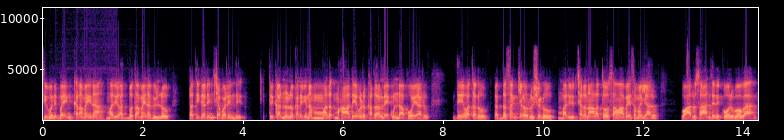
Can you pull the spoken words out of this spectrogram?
శివుని భయంకరమైన మరియు అద్భుతమైన విల్లు ప్రతిఘటించబడింది త్రికన్నులు కలిగిన మద మహాదేవుడు కదలలేకుండా పోయాడు. దేవతలు పెద్ద సంఖ్యలో ఋషులు మరియు చలనాలతో సమావేశమయ్యారు. వారు శాంతిని కోరుకోగా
